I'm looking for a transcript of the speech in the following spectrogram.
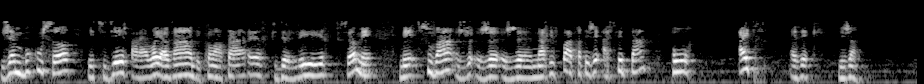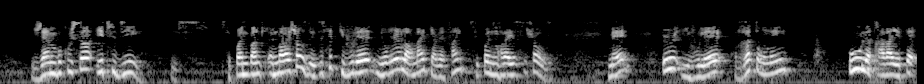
J'aime beaucoup ça, étudier, je parlais à Roy avant, des commentaires, puis de lire, tout ça, mais, mais souvent, je, je n'arrive pas à protéger assez de temps pour être avec les gens. J'aime beaucoup ça, étudier. C'est pas une, bonne, une mauvaise chose. Les disciples qui voulaient nourrir leur maître qui avait faim, c'est pas une mauvaise chose. Mais eux, ils voulaient retourner où le travail est fait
